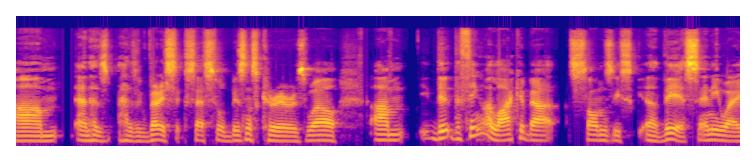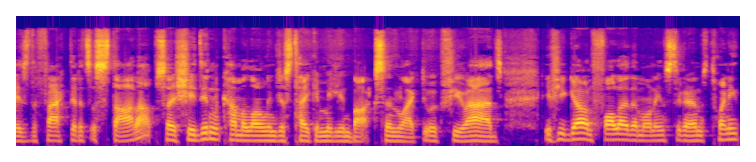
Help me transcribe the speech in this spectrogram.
um, and has has a very successful business career as well. Um, the the thing I like about Sonsie uh, this anyway is the fact that it's a startup. So she didn't come along and just take a million bucks and like do a few ads. If you go and follow them on Instagrams, twenty,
